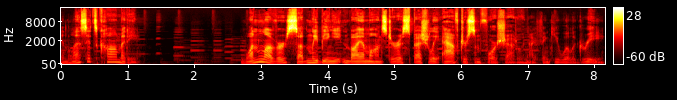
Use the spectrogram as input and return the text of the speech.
Unless it's comedy. One lover suddenly being eaten by a monster, especially after some foreshadowing, I think you will agree,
